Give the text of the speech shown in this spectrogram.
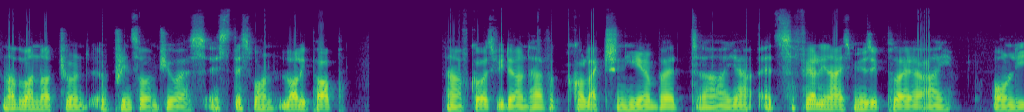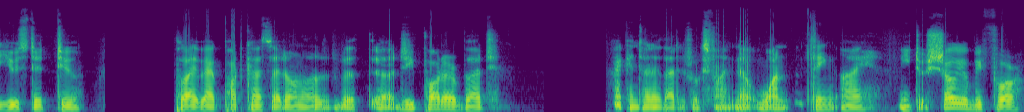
Another one not pure, uh, pre-installed on PureOS is this one, Lollipop. Now, of course, we don't have a collection here, but uh, yeah, it's a fairly nice music player. I only used it to play back podcasts. I downloaded it with uh, gPodder, but I can tell you that it works fine. Now, one thing I need to show you before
